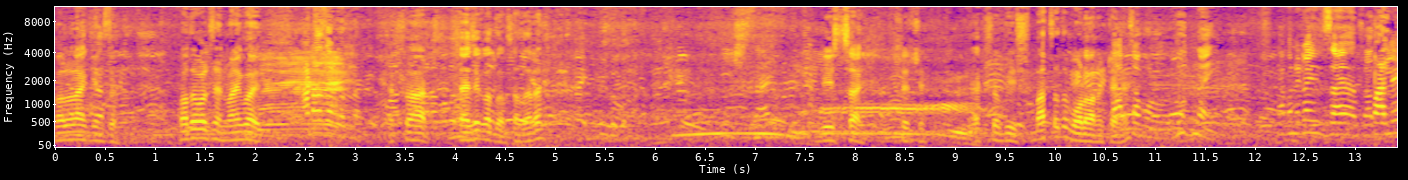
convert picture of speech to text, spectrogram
বলো না কিন্তু। কত বলছেন মানিক ভাই? একশো আট। চাইছে কত? সাদারা বিশ চাই শেষে একশো বিশ। বাচ্চা তো বড় অনেকটা বাচ্চা বড় দুধ নাই। এখন এটাই পালে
